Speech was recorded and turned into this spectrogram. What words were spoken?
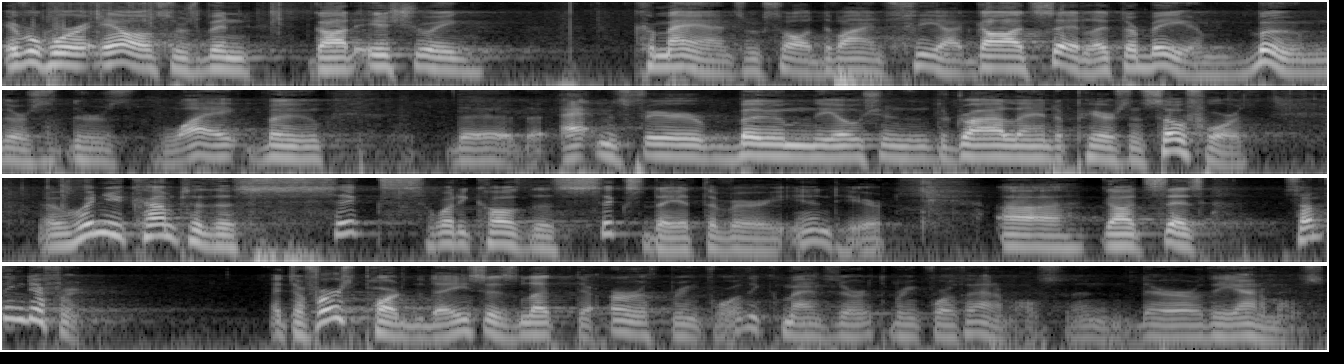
Everywhere else, there's been God issuing commands. We saw a divine fiat. God said, let there be. And boom, there's, there's light, boom. The, the atmosphere, boom, the ocean, the dry land appears, and so forth. When you come to the sixth, what he calls the sixth day at the very end here, uh, God says something different. At the first part of the day, he says, Let the earth bring forth. He commands the earth to bring forth animals. And there are the animals,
